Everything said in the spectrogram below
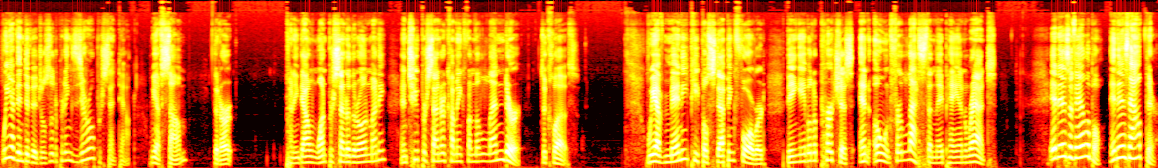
We have individuals that are putting 0% down. We have some that are putting down 1% of their own money, and 2% are coming from the lender to close. We have many people stepping forward, being able to purchase and own for less than they pay in rent. It is available, it is out there.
